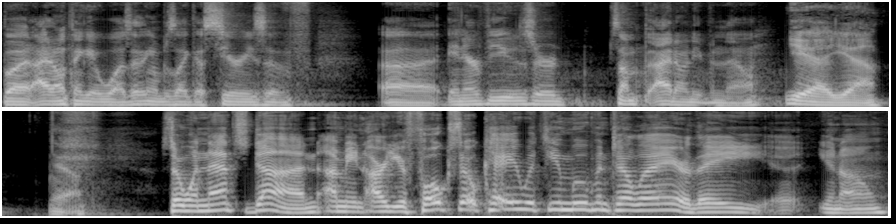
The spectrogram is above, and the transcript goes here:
But I don't think it was. I think it was like a series of uh, interviews or something. I don't even know. yeah, yeah. Yeah. So when that's done, I mean, are your folks okay with you moving to LA? Are they, uh, you know?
